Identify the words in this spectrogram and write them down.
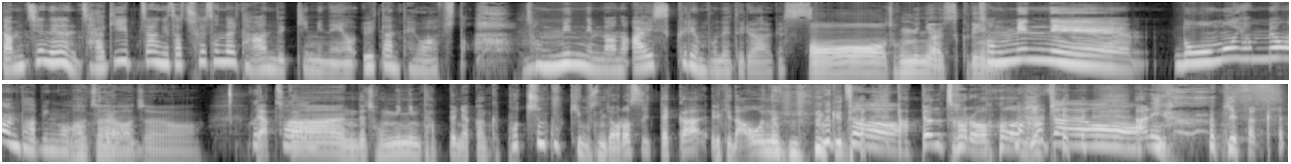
남친은 자기 입장에서 최선을 다한 느낌이네요. 일단 대화합시다. 헉, 정민님 나는 아이스크림 보내드려야겠어. 어 정민이 아이스크림. 정민님 너무 현명한 답인 것 같아요. 맞아요, 맞아요. 약간 근데 정민님 답변 약간 그 포춘 쿠키 무슨 열었을 때까 이렇게 나오는 그? 다- 답변처럼 이렇게 맞아요. 아니 이렇게 약간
